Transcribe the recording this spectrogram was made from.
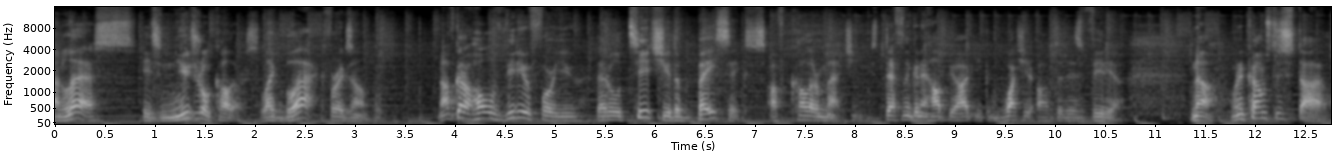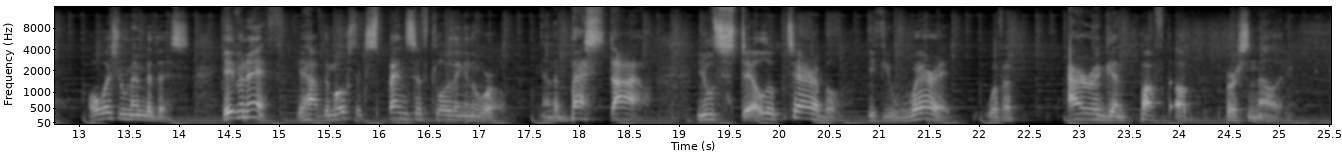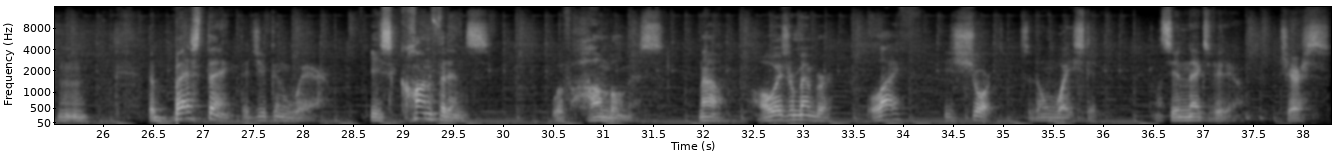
unless it's neutral colors, like black, for example. I've got a whole video for you that will teach you the basics of color matching. It's definitely gonna help you out. You can watch it after this video. Now, when it comes to style, always remember this. Even if you have the most expensive clothing in the world and the best style, you'll still look terrible if you wear it with an arrogant, puffed up personality. Mm -mm. The best thing that you can wear is confidence with humbleness. Now, always remember, Life is short, so don't waste it. I'll see you in the next video. Cheers.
